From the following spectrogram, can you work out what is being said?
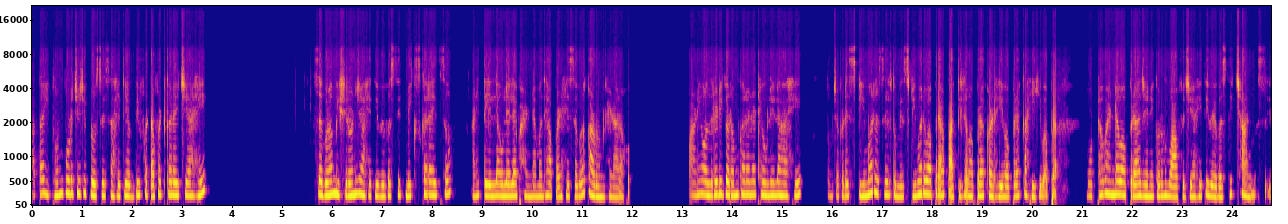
आता इथून पुढची जी प्रोसेस आहे ती अगदी फटाफट करायची आहे. सगळं मिश्रण जे आहे ते व्यवस्थित मिक्स करायचं आणि तेल लावलेल्या भांड्यामध्ये आपण हे सगळं काढून घेणार आहोत. पाणी ऑलरेडी गरम करायला ठेवलेलं आहे. तुमच्याकडे स्टीमर असेल तुम्ही स्टीमर वापरा, पातेलं वापरा, कढई वापरा, काहीही वापरा. मोठं भांडं वापरा जेणेकरून वाफ जी आहे ती व्यवस्थित छान बसेल.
